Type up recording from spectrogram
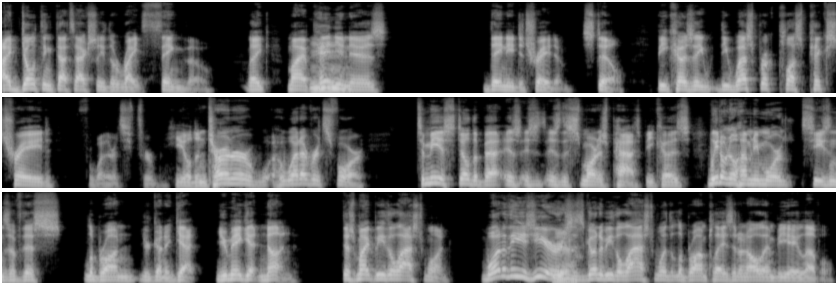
I don't think that's actually the right thing, though. Like, my opinion mm. is they need to trade him still because they, the Westbrook plus picks trade, for whether it's for Hield and Turner, wh- whatever it's for, to me is still the best is, is is the smartest path because we don't know how many more seasons of this LeBron you're going to get. You may get none. This might be the last one. One of these years yeah. is going to be the last one that LeBron plays at an All NBA level.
